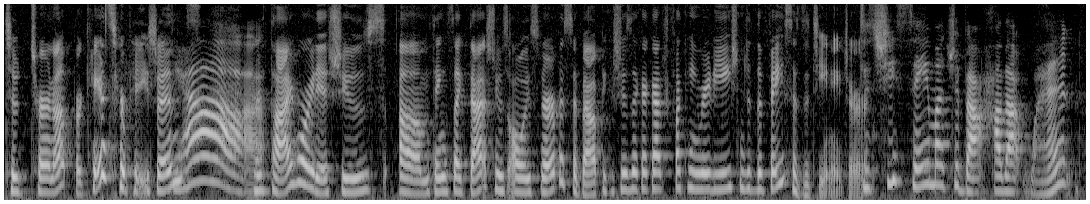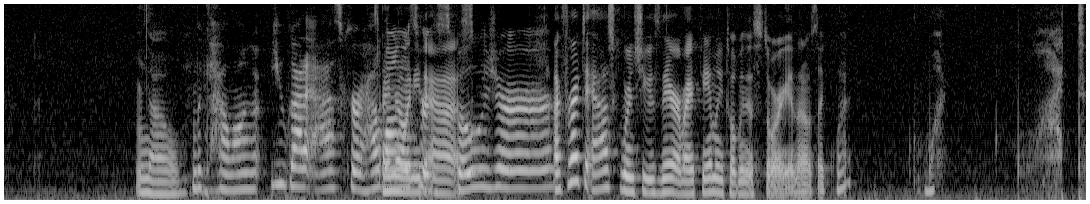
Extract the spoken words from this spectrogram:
to turn up for cancer patients. Her Yeah. thyroid issues, um, things like that, she was always nervous about because she's like, I got fucking radiation to the face as a teenager. Did she say much about how that went? No. Like how long? You gotta ask her. How long know, was her exposure? I forgot to ask her when she was there. My family told me this story, and then I was like, what? What? What?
